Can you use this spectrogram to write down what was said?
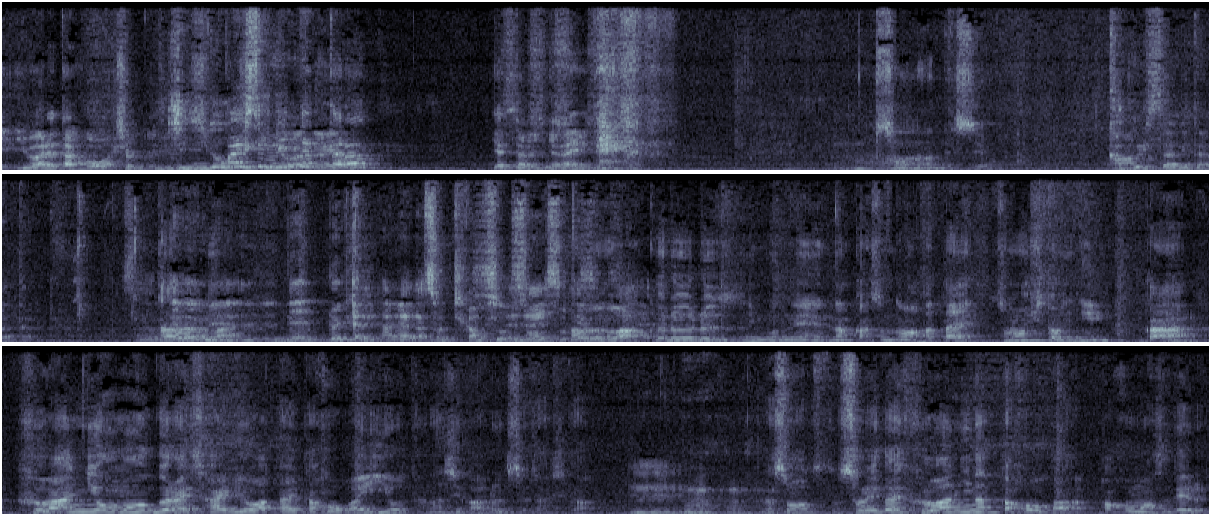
え言われた方はショック。です人道的ではない。失敗してもいいんだったらやったらいいんじゃない？みたいなそう。なんですよ。確率上げたかったら。でもまあねロジカルで考えたらそっちかもしれない。ですけど多分 Work Rules にもねなんかその与えその人にが不安に思うぐらい裁量を与えた方がいいよって話があるんですよ確かううん。んうん。そうそれが不安になった方がパフォーマンス出る。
